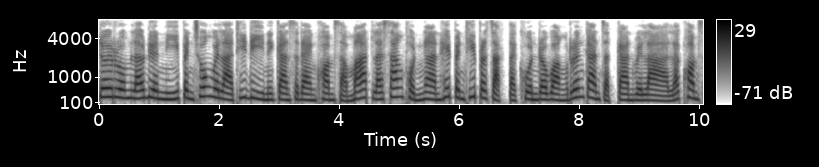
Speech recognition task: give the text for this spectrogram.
โดยรวมแล้วเดือนนี้เป็นช่วงเวลาที่ดีในการแสดงความสามารถและสร้างผลงานให้เป็นที่ประจักษ์แต่ควรระวังเรื่องการจัดการเวลาและความส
